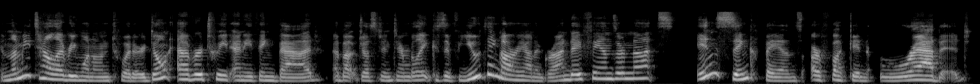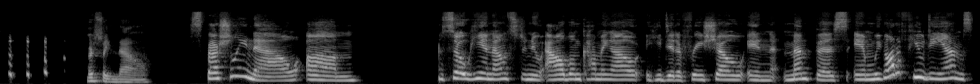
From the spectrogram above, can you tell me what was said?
And let me tell everyone on Twitter don't ever tweet anything bad about Justin Timberlake because if you think Ariana Grande fans are nuts, NSYNC fans are fucking rabid. Especially now. Especially now. Um, so he announced a new album coming out. He did a free show in Memphis, and we got a few DMs.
